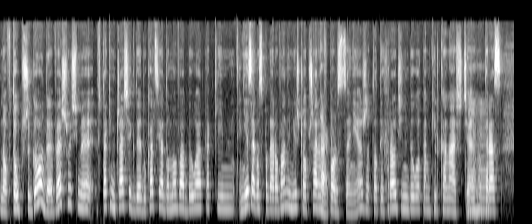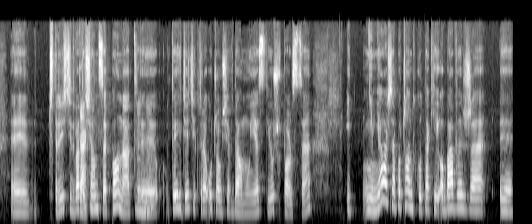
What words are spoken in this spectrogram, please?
no, w tą przygodę weszłyśmy w takim czasie, gdy edukacja domowa była takim niezagospodarowanym jeszcze obszarem tak. w Polsce, nie? że to tych rodzin było tam kilkanaście. No, mhm. teraz y, 42 tak. tysiące ponad y, mhm. tych dzieci, które uczą się w domu, jest już w Polsce. I nie miałaś na początku takiej obawy, że y,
